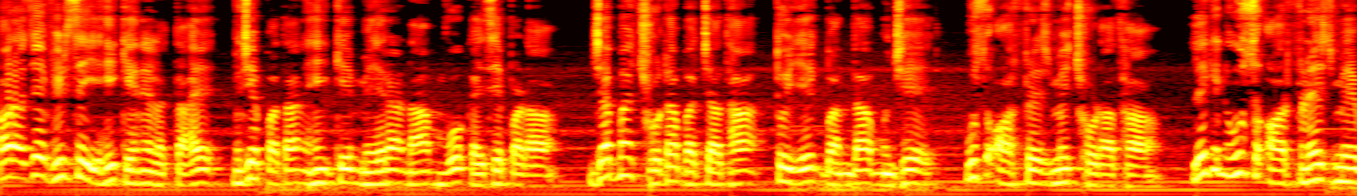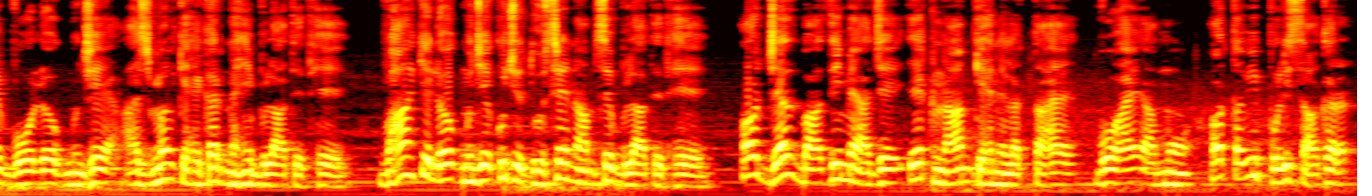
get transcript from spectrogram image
और अजय फिर से यही कहने लगता है, मुझे पता नहीं कि मेरा नाम वो कैसे पड़ा। जब मैं छोटा बच्चा था तो एक बंदा मुझे उस ऑर्फनेज में छोड़ा था। लेकिन उस ऑर्फनेज में वो लोग मुझे अजमल कहकर नहीं बुलाते थे। वहाँ के लोग मुझे कुछ दूसरे नाम से बुलाते थे। और जल्दबाजी में अजय एक नाम कहने लगता है। वो है अमू और तभी पुलिस आकर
